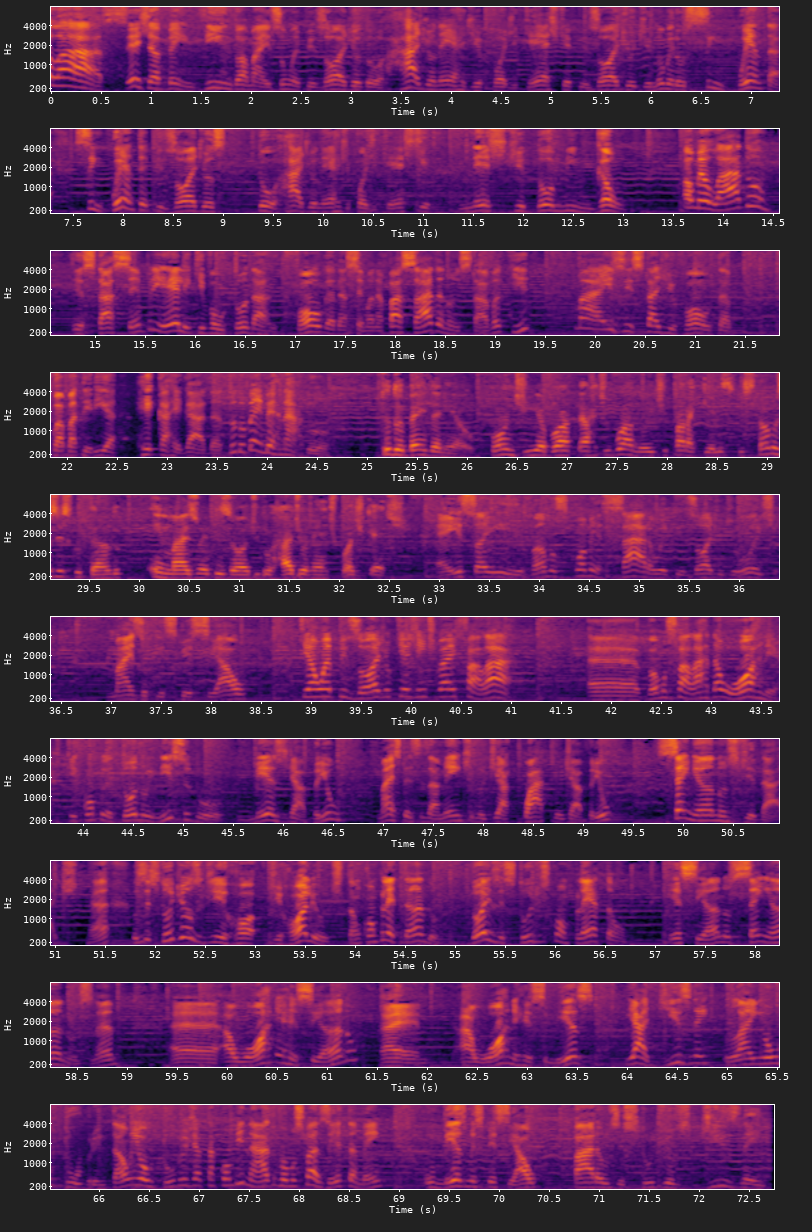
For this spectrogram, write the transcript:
Olá, seja bem-vindo a mais um episódio do Rádio Nerd Podcast, episódio de número 50, 50 episódios do Rádio Nerd Podcast neste domingão. Ao meu lado está sempre ele que voltou da folga da semana passada, não estava aqui, mas está de volta com a bateria recarregada. Tudo bem, Bernardo? Tudo bem, Daniel? Bom dia, boa tarde boa noite para aqueles que estão nos escutando em mais um episódio do Rádio Nerd Podcast. É isso aí, vamos começar o episódio de hoje, mais do que especial, que é um episódio que a gente vai falar. É, vamos falar da Warner, que completou no início do mês de abril, mais precisamente no dia 4 de abril, 100 anos de idade. Né? Os estúdios de, Ho de Hollywood estão completando dois estúdios completam esse ano 100 anos, né? É, a Warner esse ano, é, a Warner esse mês e a Disney lá em outubro. Então, em outubro já está combinado, vamos fazer também o mesmo especial para os estúdios Disney.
